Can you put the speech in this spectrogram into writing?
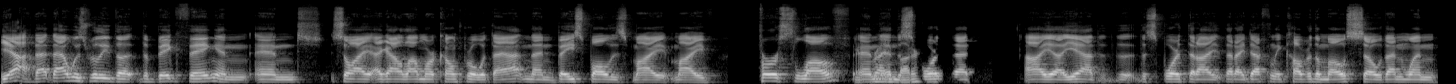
yeah, that that was really the the big thing and and so I, I got a lot more comfortable with that and then baseball is my my first love Your and and and the sport that I uh, yeah the, the the sport that I that I definitely cover the most. So then when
